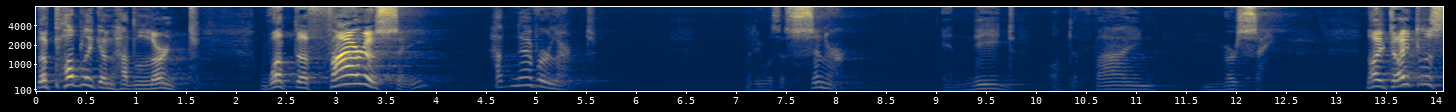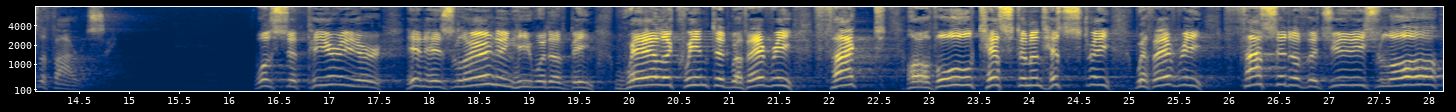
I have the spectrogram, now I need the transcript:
The publican had learnt what the Pharisee had never learnt that he was a sinner in need of divine mercy. Now, doubtless the Pharisee was superior in his learning. He would have been well acquainted with every fact of Old Testament history, with every facet of the Jewish law,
